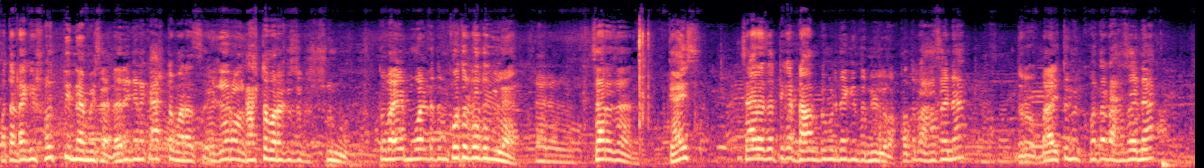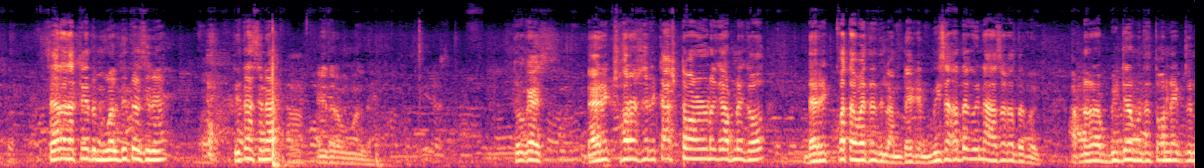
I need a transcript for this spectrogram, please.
কথাটা কি সত্যি না মিশা ডাইরেক্ট এখানে কাস্টমার আছে। কাস্টমার কাছে শুনব। তো ভাই মোবাইলটা তুমি কত টাকা নিলে? চার হাজার। গাইস চার হাজার টাকা ডাউন পেমেন্ট দিয়ে কিন্তু নিল। কতটা হাসাই না? ধরো ভাই তুমি কতটা হাসাই না? চার হাজার টাকা মোবাইল দিতেছি না? দিতেছি না? এই ধরো মোবাইলটা তো গাইস ডাইরেক্ট সরাসরি কাস্টমার নাকি আপনাকে ডাইরেক্ট কথা বলতে দিলাম। দেখেন মিশা কথা কই না হাসা কথা কই? আপনারা ভিডিওর মধ্যে তো অনেকজন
